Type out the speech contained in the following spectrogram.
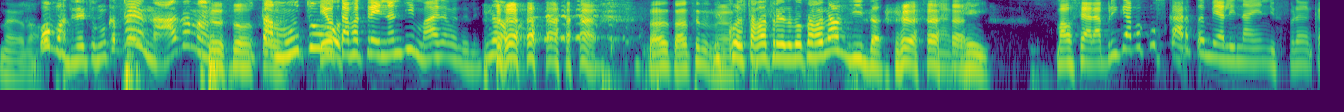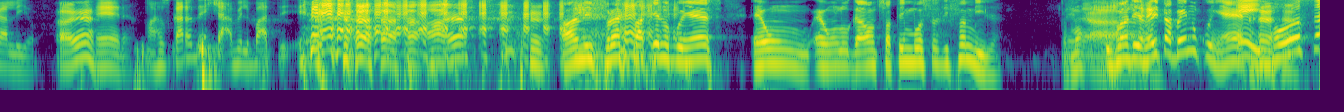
Não, eu não. Ô, Vanderlei, tu nunca fez nada, mano. Eu sou- tu tá sou- muito... Eu tava treinando demais, né, Vanderlei? Não, Tava, tava treinando. enquanto eu tava treinando, eu tava na vida. Ei, Mas o Ceará brigava com os caras também ali na N Franca ali, ó. Ah, é? Era. Mas os caras deixavam ele bater. ah, é? a Anne Frank, pra quem não conhece, é um, é um lugar onde só tem moças de família. Tá bom? Exato. O Vanderlei também não conhece. Ei, moça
